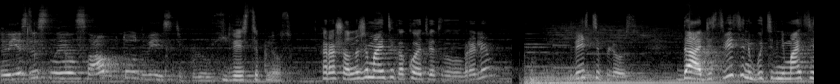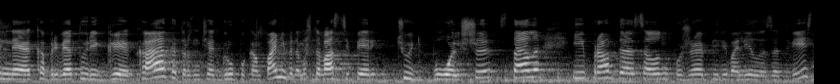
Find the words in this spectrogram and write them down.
Э, Если с Nails Up, то 200 плюс. 200 плюс. Хорошо, нажимайте, какой ответ вы выбрали. 200 плюс. Да, действительно, будьте внимательны к аббревиатуре ГК, которая означает группа компаний, потому что вас теперь чуть больше стало. И правда, салонов уже перевалило за 200,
